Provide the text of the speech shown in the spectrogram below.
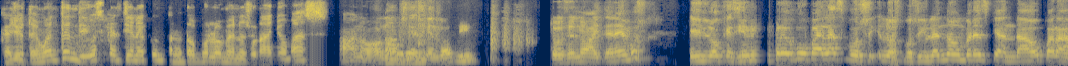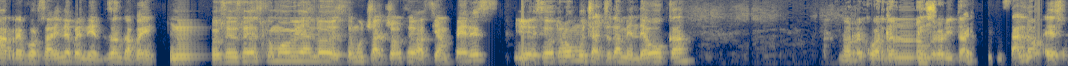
que yo tengo entendido es que él tiene contrato por lo menos un año más. Ah, no, no, sigue bien. siendo así. Entonces, no, ahí tenemos. Y lo que sí me preocupa es las posi- los posibles nombres que han dado para reforzar Independiente Santa Fe. No sé ustedes cómo vean lo de este muchacho Sebastián Pérez y ese otro muchacho también de Boca. No recuerdo el nombre ahorita. ¿Cristaldo? Eso.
